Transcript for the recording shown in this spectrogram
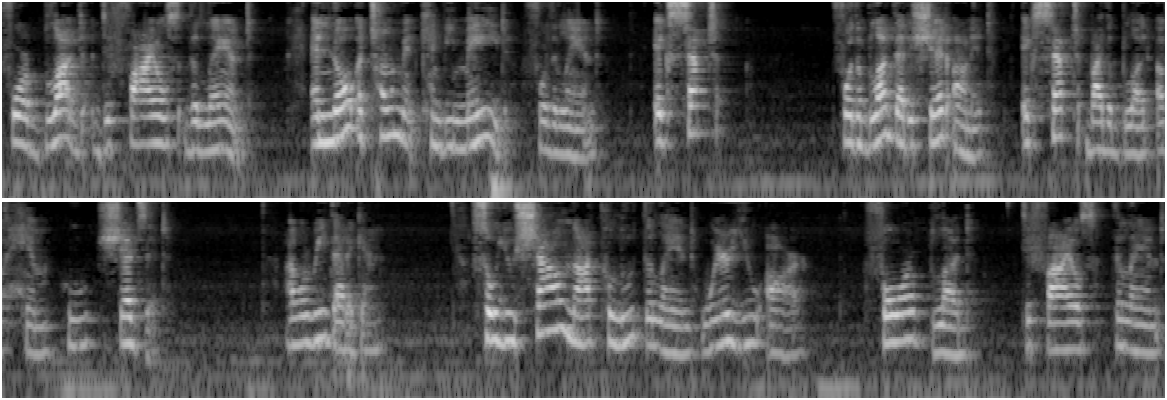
for blood defiles the land, and no atonement can be made for the land, except for the blood that is shed on it, except by the blood of him who sheds it. I will read that again. So you shall not pollute the land where you are, for blood defiles the land.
